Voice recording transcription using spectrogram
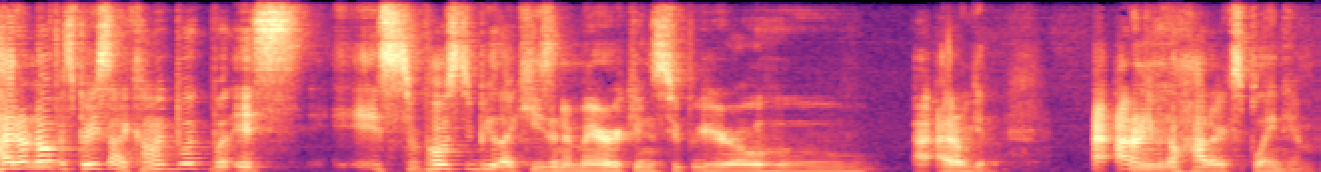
I don't know if it's based on a comic book, but it's it's supposed to be like he's an American superhero who I, I don't get it. I, I don't even know how to explain him.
